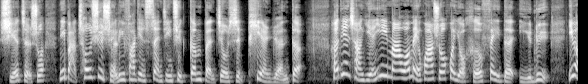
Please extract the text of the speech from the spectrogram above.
学者说你把抽蓄水力发电算进去，根本就是骗人的。核电厂延役吗？王美花说会有核废的疑虑，因为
